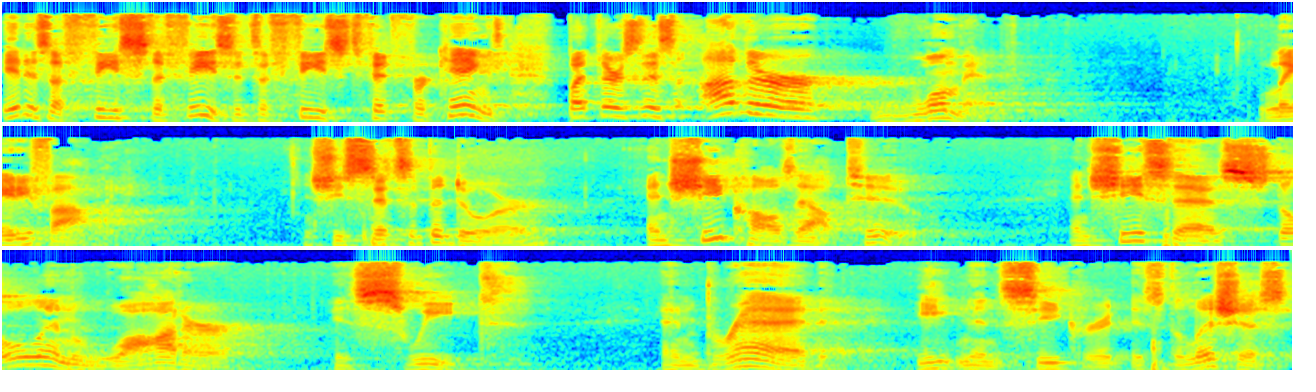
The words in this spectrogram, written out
It is a feast of feasts. It's a feast fit for kings. But there's this other woman, Lady Folly. And she sits at the door and she calls out too. And she says, Stolen water is sweet, and bread eaten in secret is delicious.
